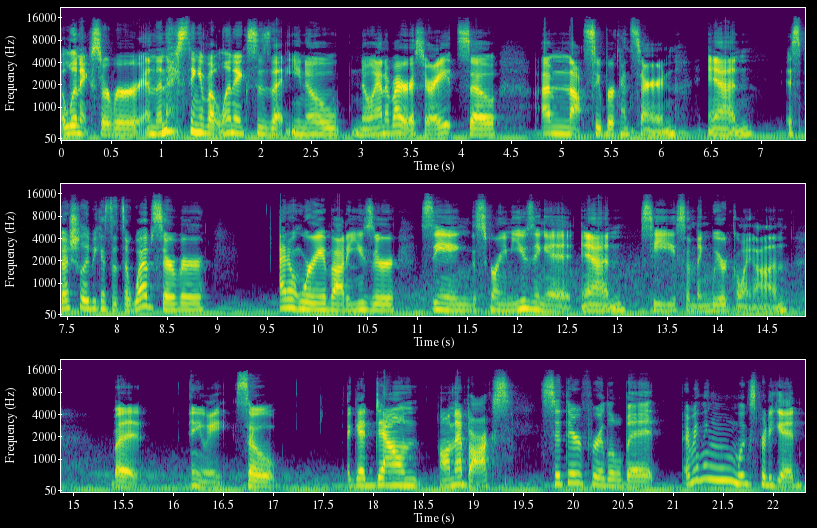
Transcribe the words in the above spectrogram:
a Linux server, and the nice thing about Linux is that, you know, no antivirus, right? So I'm not super concerned. And especially because it's a web server, I don't worry about a user seeing the screen using it and see something weird going on. But anyway, so I get down on that box, sit there for a little bit. Everything looks pretty good.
